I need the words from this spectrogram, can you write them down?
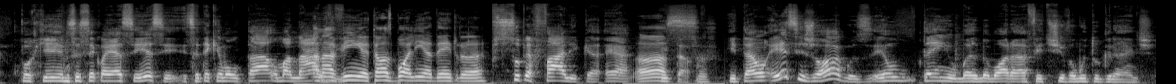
Porque, não sei se você conhece esse, você tem que montar uma nave A navinha, tem umas bolinhas dentro, né? super fálica. É. Nossa. Então, então, esses jogos eu tenho uma memória afetiva muito grande.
